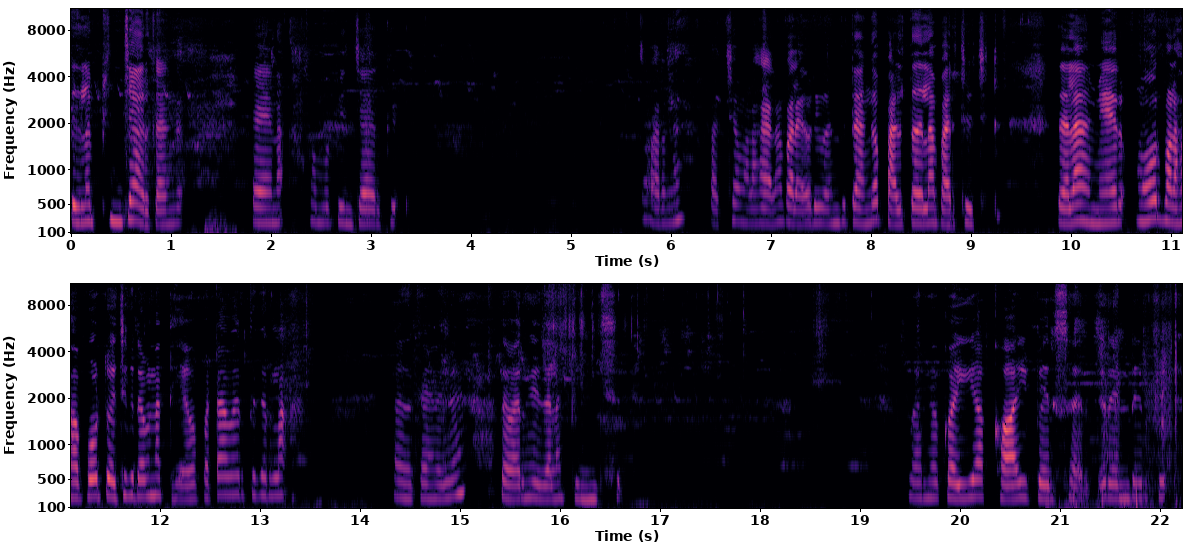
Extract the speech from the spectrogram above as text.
இதெல்லாம் பிஞ்சாக இருக்காங்க. வேணாம் ரொம்ப பிஞ்சாக இருக்குது பாருங்க பச்சை மிளகாயெல்லாம் பழையபடி வந்துட்டாங்க. பழுத்ததெல்லாம் பறித்து வச்சுட்டு இதெல்லாம் மேர் மோர் மிளகா போட்டு வச்சுக்கிட்டோம்னா தேவைப்பட்டா வறுத்துக்கிறலாம் அதுக்காக இதை பாருங்க இதெல்லாம் பிஞ்சு. பாருங்க கொய்யா காய் பெருசாக இருக்குது ரெண்டு இருக்குது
